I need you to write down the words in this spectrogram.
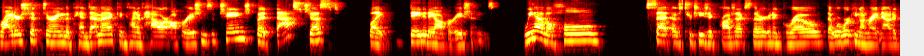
ridership during the pandemic and kind of how our operations have changed, but that's just like day to day operations. We have a whole set of strategic projects that are going to grow that we're working on right now to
